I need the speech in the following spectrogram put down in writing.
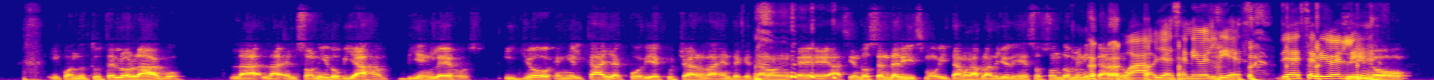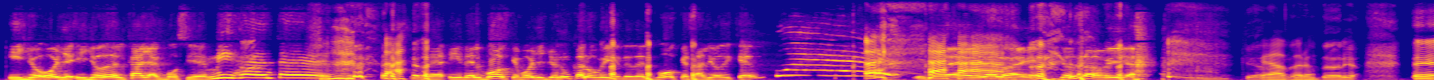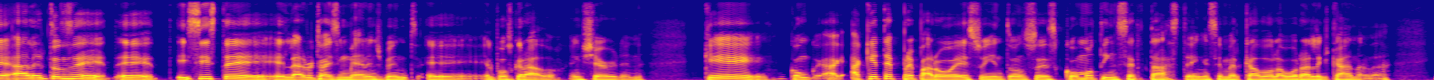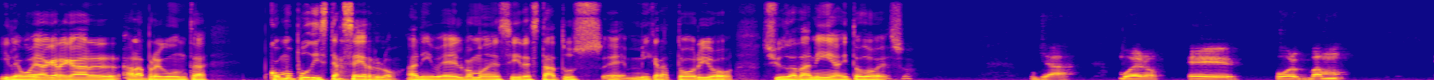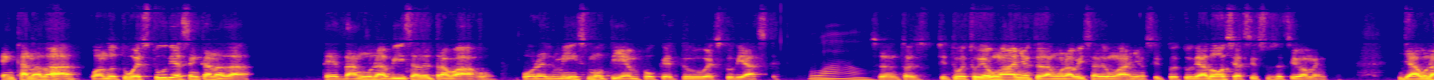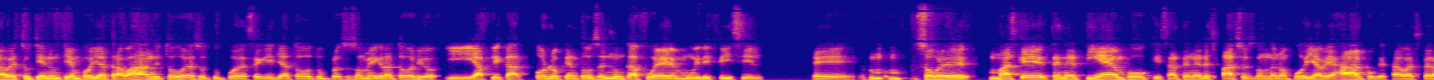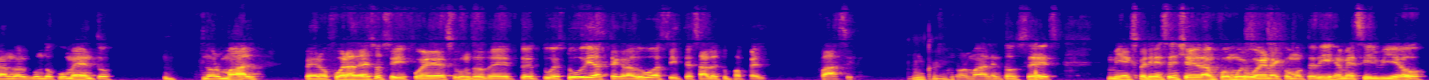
y cuando tú te lo lago, la, la, el sonido viaja bien lejos y yo en el kayak podía escuchar a la gente que estaban eh, eh, haciendo senderismo y estaban hablando. Yo dije, esos son dominicanos. Wow, ya ese nivel 10. Ya ese nivel 10. Y no, y yo, oye, y yo del kayak vocié, ¡mi gente! y del bosque, oye, yo nunca lo vi, desde el bosque salió de que, y yo, eh, míralo ahí, yo sabía. Qué eh, Ale, entonces, eh, hiciste el Advertising Management, eh, el posgrado en Sheridan. ¿Qué, a, qué te preparó eso y entonces cómo te insertaste en ese mercado laboral en Canadá? Y le voy a agregar a la pregunta, ¿cómo pudiste hacerlo a nivel, vamos a decir, de estatus migratorio, ciudadanía y todo eso? Ya, bueno, por, vamos, en Canadá, cuando tú estudias en Canadá, te dan una visa de trabajo por el mismo tiempo que tú estudiaste. Wow. entonces, si tú estudias un año, te dan una visa de un año. Si tú estudias 12, así sucesivamente. Ya una vez tú tienes un tiempo ya trabajando y todo eso, tú puedes seguir ya todo tu proceso migratorio y aplicar. Por lo que entonces nunca fue muy difícil eh, sobre más que tener tiempo, quizá tener espacios donde no podía viajar porque estaba esperando algún documento, normal, pero fuera de eso sí, fue asunto de, tú estudias, te gradúas y te sale tu papel. Fácil. Normal. Entonces, mi experiencia en Sheridan fue muy buena y como te dije, me sirvió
